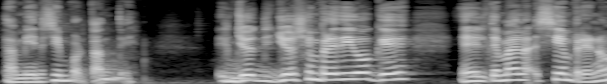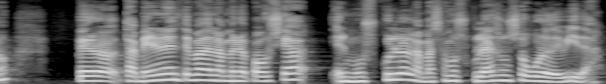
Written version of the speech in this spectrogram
también es importante. Yo, yo siempre digo que en el tema de la, siempre, ¿no? Pero también en el tema de la menopausia, el músculo, la masa muscular es un seguro de vida.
